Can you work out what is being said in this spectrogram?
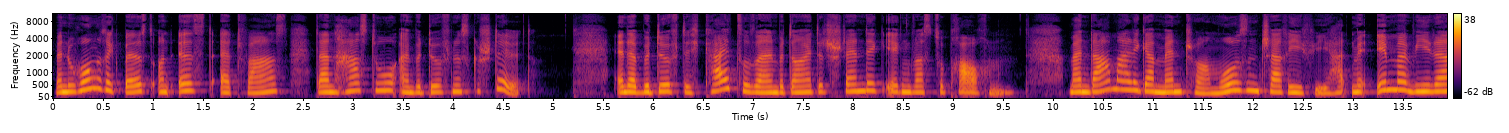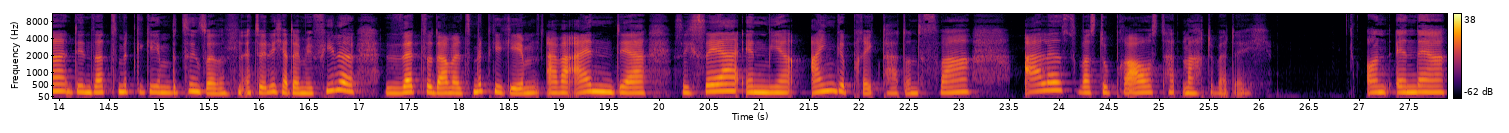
Wenn du hungrig bist und isst etwas, dann hast du ein Bedürfnis gestillt. In der Bedürftigkeit zu sein bedeutet ständig irgendwas zu brauchen. Mein damaliger Mentor Mosen Charifi hat mir immer wieder den Satz mitgegeben, beziehungsweise natürlich hat er mir viele Sätze damals mitgegeben, aber einen, der sich sehr in mir eingeprägt hat und es war, alles, was du brauchst, hat Macht über dich. Und in der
